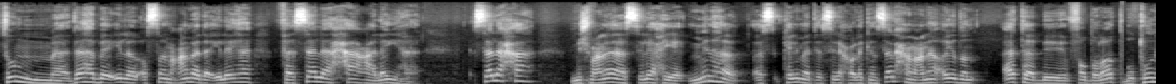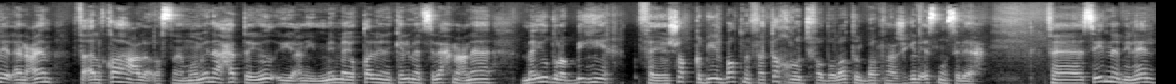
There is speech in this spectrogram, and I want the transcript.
ثم ذهب إلى الأصنام عمد إليها فسلح عليها. سلح مش معناها السلاح هي منها كلمة السلاح ولكن سلح معناها أيضا أتى بفضلات بطون الأنعام فألقاها على الأصنام ومنها حتى يعني مما يقال أن كلمة سلاح معناها ما يضرب به فيشق به البطن فتخرج فضلات البطن عشان كده اسمه سلاح. فسيدنا بلال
